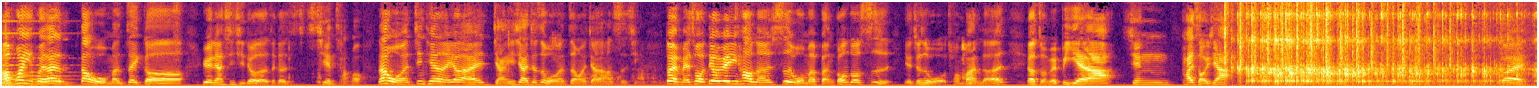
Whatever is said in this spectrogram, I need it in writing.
好，欢迎回来到我们这个月亮星期六的这个现场哦。那我们今天呢要来讲一下，就是我们真伪家长的事情。对，没错，六月一号呢是我们本工作室，也就是我创办人要准备毕业啦。先拍手一下。对。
